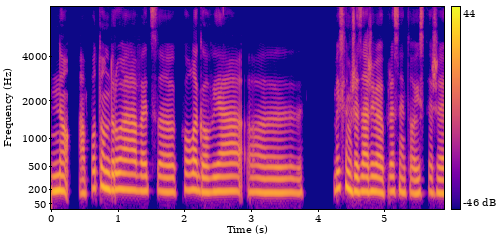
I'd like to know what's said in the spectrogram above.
No a potom druhá vec, e, kolegovia, e, myslím, že zažívajú presne to isté, že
